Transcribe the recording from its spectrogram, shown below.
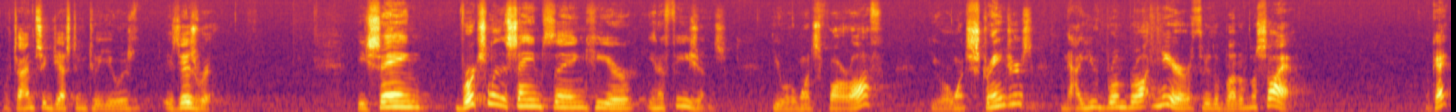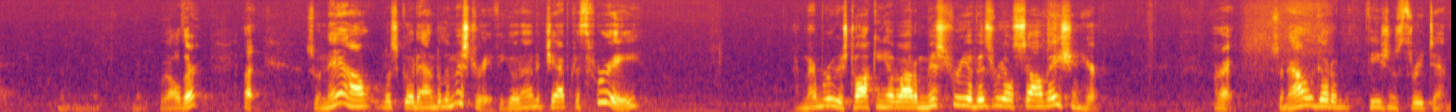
which I'm suggesting to you is, is Israel. He's saying virtually the same thing here in Ephesians. You were once far off, you were once strangers, now you've been brought near through the blood of Messiah. Okay? We're all there? All right. So now let's go down to the mystery. If you go down to chapter 3, remember he was talking about a mystery of Israel's salvation here. All right. So now we go to Ephesians 3:10.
